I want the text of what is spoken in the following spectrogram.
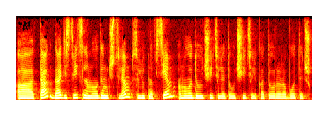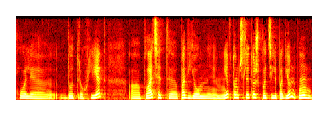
А так, да, действительно, молодым учителям абсолютно всем, а молодой учитель это учитель, который работает в школе до трех лет, а, платят э, подъемные. Мне в том числе тоже платили подъемные, по-моему,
